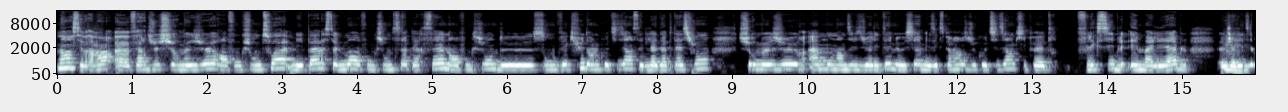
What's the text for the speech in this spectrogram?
Non, c'est vraiment euh, faire du sur-mesure en fonction de soi, mais pas seulement en fonction de sa personne, en fonction de son vécu dans le quotidien. C'est de l'adaptation sur-mesure à mon individualité, mais aussi à mes expériences du quotidien qui peut être flexible et malléable, euh, j'allais mmh. dire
